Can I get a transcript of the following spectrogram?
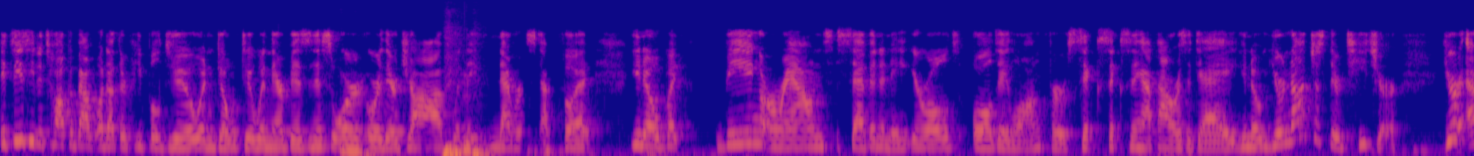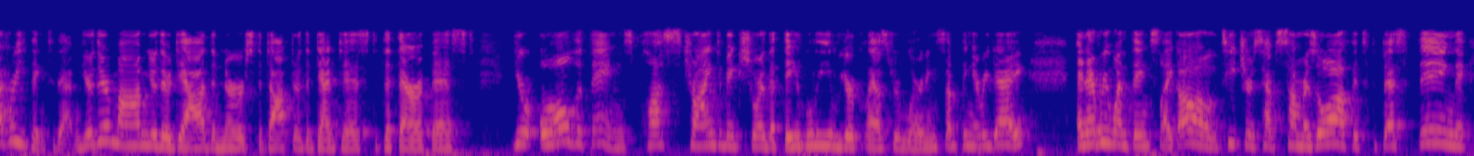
it's easy to talk about what other people do and don't do in their business or mm. or their job when they've never stepped foot, you know, but being around seven and eight year olds all day long for six, six and a half hours a day, you know, you're not just their teacher. You're everything to them. You're their mom, you're their dad, the nurse, the doctor, the dentist, the therapist. You're all the things, plus trying to make sure that they leave your classroom learning something every day. And everyone thinks like, oh, teachers have summers off. It's the best thing. They,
